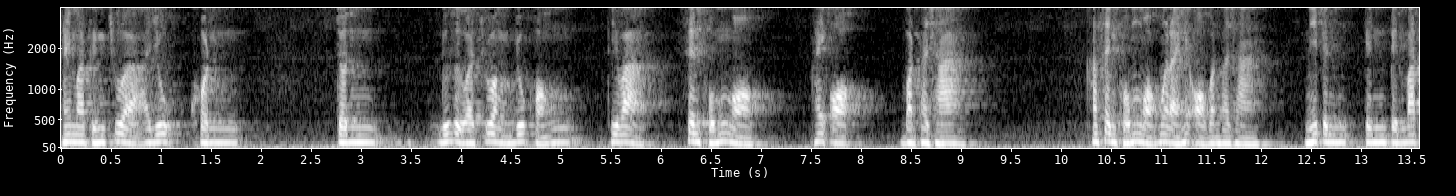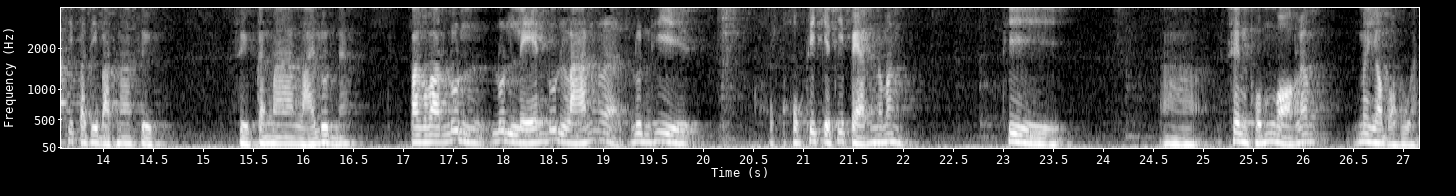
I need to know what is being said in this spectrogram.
ให้มาถึงชั่วอายุคน จนรู้สึกว่าช่วงยุคของที่ว่าเส้นผมงอกให้ออกบรรพชา ถ้าเส้นผมงอกเมื่อไหร่ให้ออกบรรพชา นี้เป็นเป็นเป็นวัดที่ปฏิบัติมาสืบสืบกันมาหลายรุ่นนะปรากฏว่ารุ่นรุ่นเลนรุ่นหลานเนี่ยรุ่นที่หกหกที่เจ็ดที่แปดนั่นนะมั้งที่เส้นผมงอกแล้วไม่ยอมออกบวช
